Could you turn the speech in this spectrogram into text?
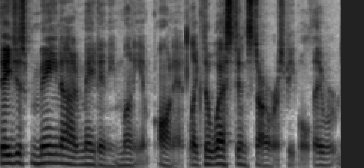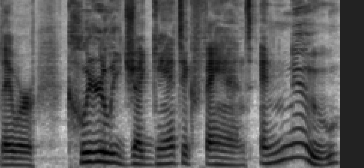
They just may not have made any money on it. Like the West End Star Wars people, they were they were clearly gigantic fans and knew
